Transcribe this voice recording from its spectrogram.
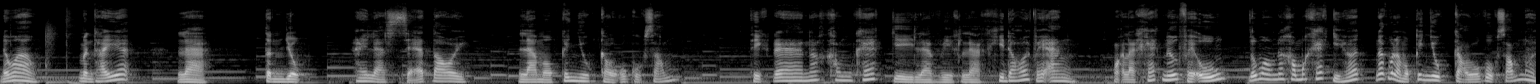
Đúng không? Mình thấy á, là tình dục hay là xẻ tôi là một cái nhu cầu của cuộc sống. Thiệt ra nó không khác gì là việc là khi đói phải ăn hoặc là khát nước phải uống. Đúng không? Nó không có khác gì hết. Nó cũng là một cái nhu cầu của cuộc sống thôi.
